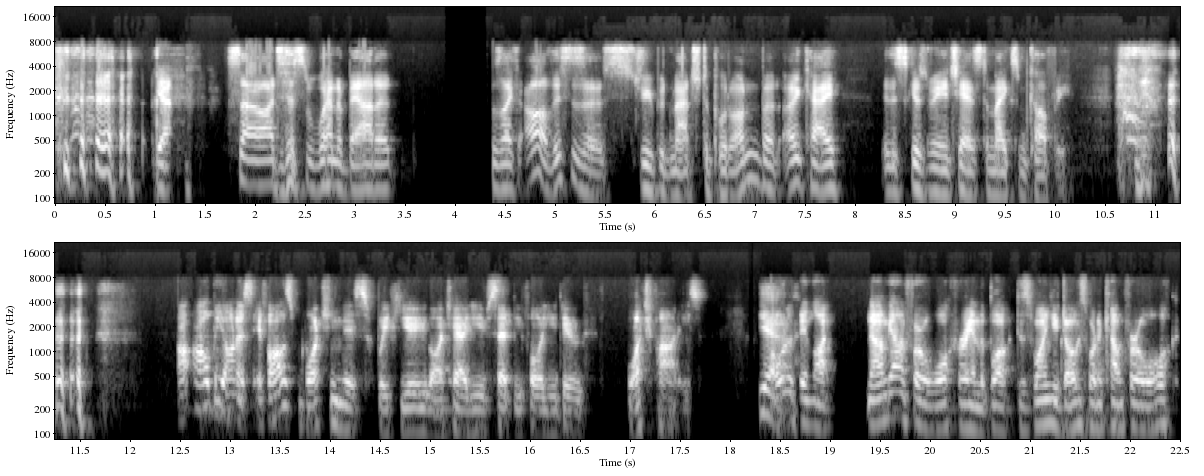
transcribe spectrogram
Yeah. So I just went about it. was like, oh, this is a stupid match to put on, but okay. This gives me a chance to make some coffee. I- I'll be honest, if I was watching this with you, like how you've said before, you do watch parties, Yeah. I would have been like, no, I'm going for a walk around the block. Does one of your dogs want to come for a walk?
